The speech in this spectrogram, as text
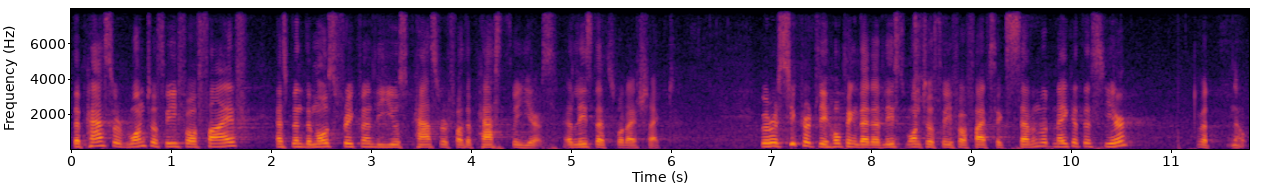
The password 12345 has been the most frequently used password for the past three years. At least that's what I checked. We were secretly hoping that at least 1234567 would make it this year, but no.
